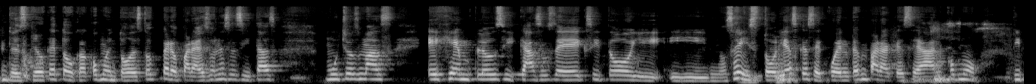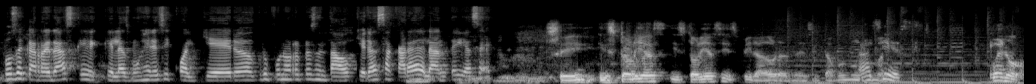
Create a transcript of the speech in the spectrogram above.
Entonces creo que toca como en todo esto, pero para eso necesitas muchos más ejemplos y casos de éxito y, no sé, historias que se cuenten para que sean como tipos de carreras que, que, las mujeres y cualquier grupo no representado quiera sacar adelante y hacer. Sí, historias, historias inspiradoras, necesitamos mucho Así es. Bueno,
